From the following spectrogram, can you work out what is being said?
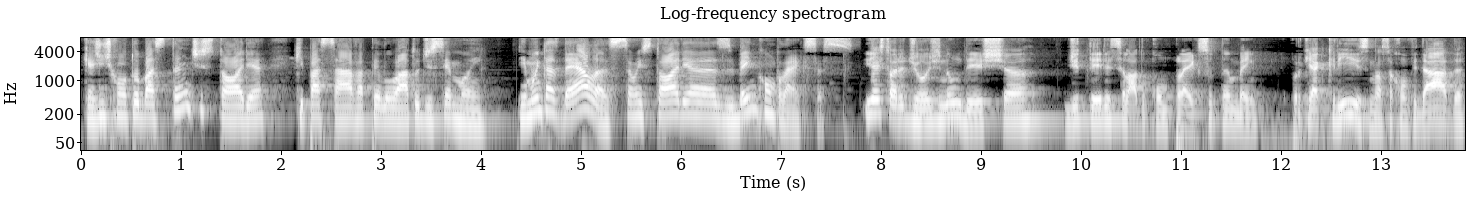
que a gente contou bastante história que passava pelo ato de ser mãe. E muitas delas são histórias bem complexas. E a história de hoje não deixa de ter esse lado complexo também. Porque a Cris, nossa convidada,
